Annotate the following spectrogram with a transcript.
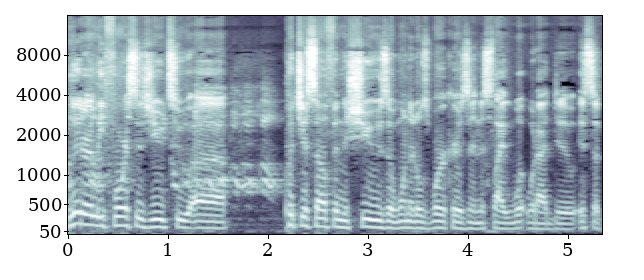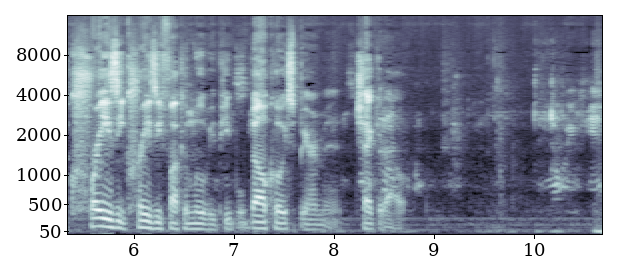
Literally forces you to uh put yourself in the shoes of one of those workers and it's like what would i do? It's a crazy crazy fucking movie people. Belko experiment. Check it out. You know where he's a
